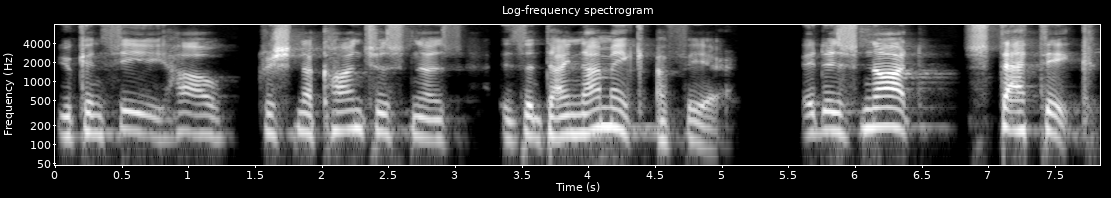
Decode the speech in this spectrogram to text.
you can see how Krishna consciousness is a dynamic affair. It is not static.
